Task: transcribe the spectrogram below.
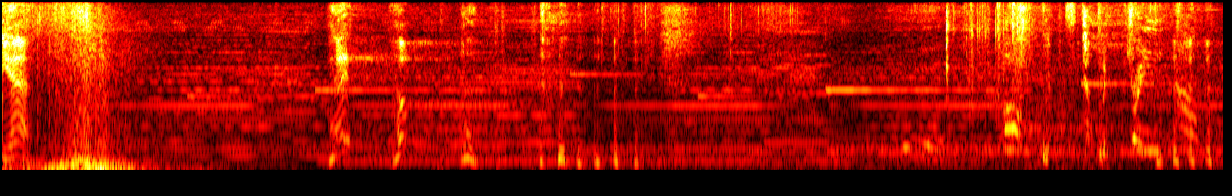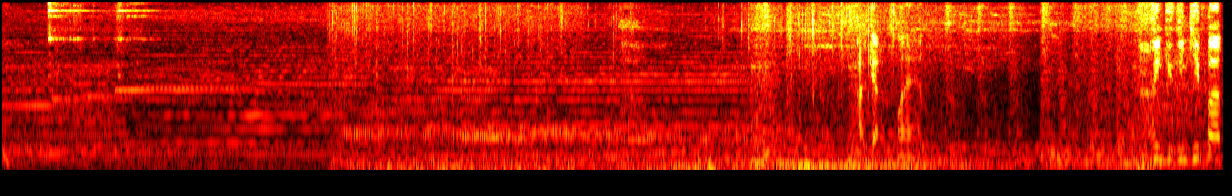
It's the heart of the Nian. Oh, stupid tree! Ow. Oh. I've got a plan. You think you can keep up?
